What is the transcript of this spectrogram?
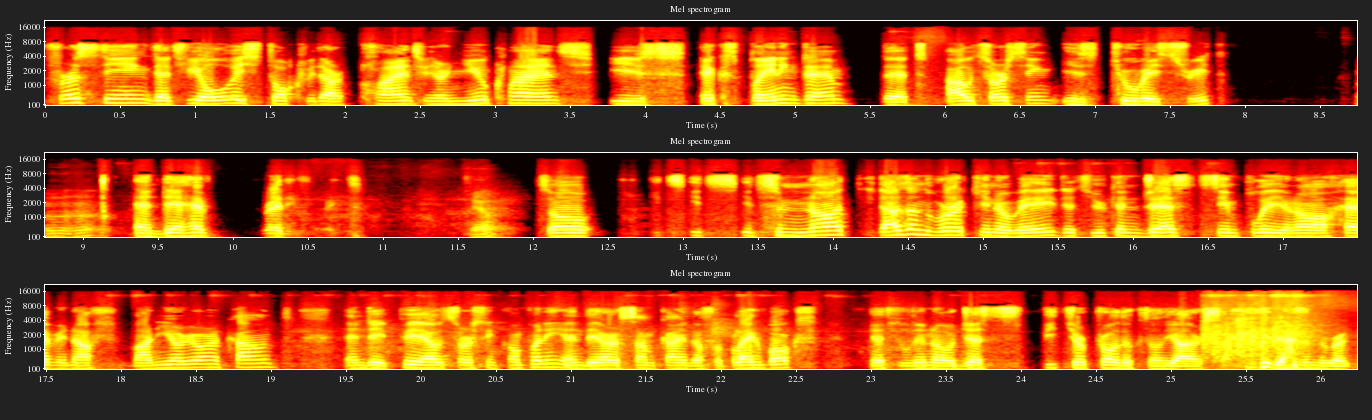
first thing that we always talk with our clients, with our new clients, is explaining them that outsourcing is two-way street, mm-hmm. and they have ready for it. Yeah. So it's it's it's not it doesn't work in a way that you can just simply you know have enough money on your account and they pay outsourcing company and they are some kind of a black box that will you know just spit your product on the other side. it doesn't work.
